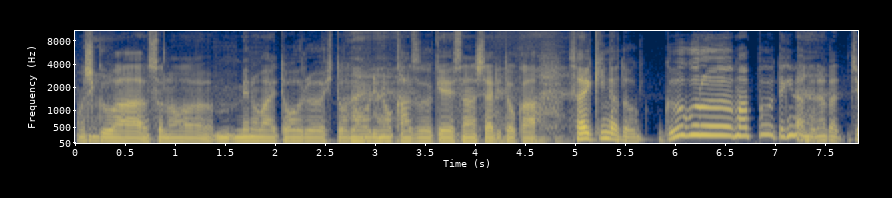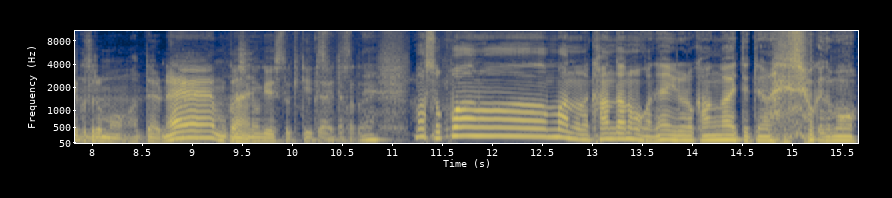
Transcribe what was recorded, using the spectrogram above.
もしくはその目の前通る人通りの数計算したりとか最近だと Google マップ的なんでなんかチェックするもんあったよね。昔のゲスト来ていただいた方。で。ね。まあそこはあのまあ神田の方がねいろいろ考えてってないでしょうけども、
